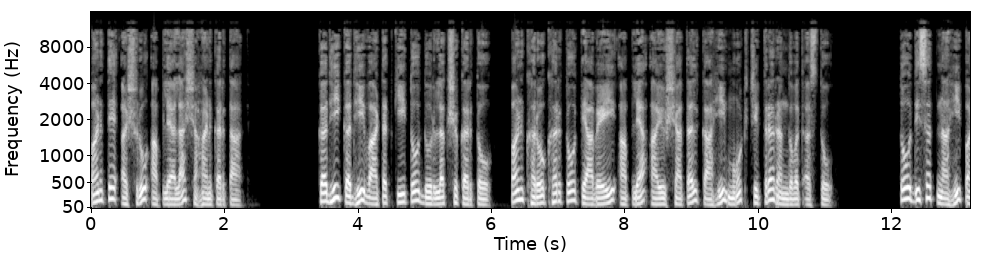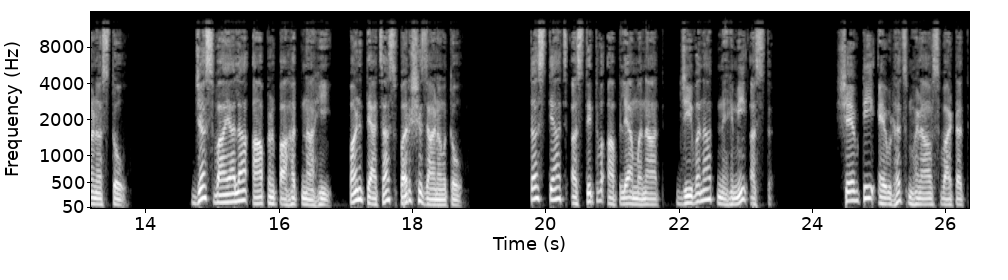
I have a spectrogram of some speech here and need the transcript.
पण ते अश्रू आपल्याला शहाण करतात. कधी कधी वाटत की तो दुर्लक्ष करतो पण खरोखर तो त्यावेळी आपल्या आयुष्यातल काही मोठ चित्र रंगवत असतो. तो दिसत नाही पण असतो. जस वायाला आपण पाहत नाही पण त्याचा स्पर्श जाणवतो. तस त्याच अस्तित्व आपल्या मनात जीवनात नेहमी असत. शेवटी एवढंच म्हणावस वाटत.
